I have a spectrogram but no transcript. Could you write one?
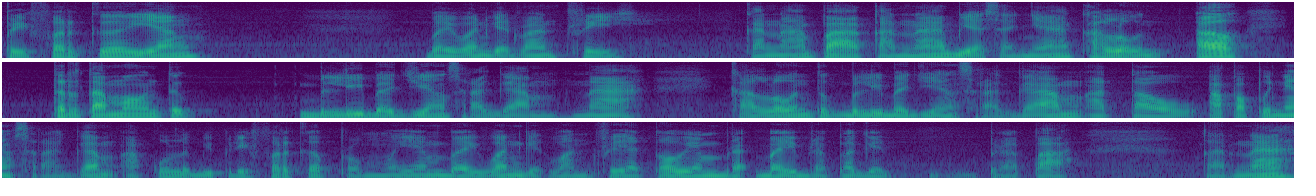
prefer ke yang buy one get one free. Karena apa? Karena biasanya kalau oh terutama untuk beli baju yang seragam. Nah kalau untuk beli baju yang seragam atau apa pun yang seragam, aku lebih prefer ke promo yang buy one get one free atau yang buy berapa get berapa. Karena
